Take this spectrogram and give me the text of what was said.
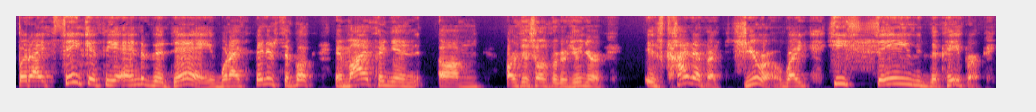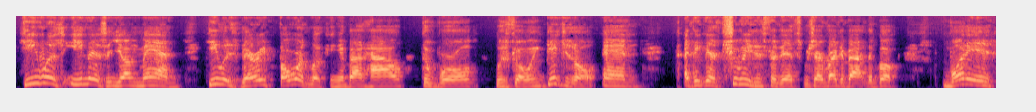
but I think at the end of the day, when I finished the book, in my opinion, um, Arthur Sulzberger Jr. is kind of a hero, right? He saved the paper. He was, even as a young man, he was very forward looking about how the world was going digital. And I think there are two reasons for this, which I write about in the book. One is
